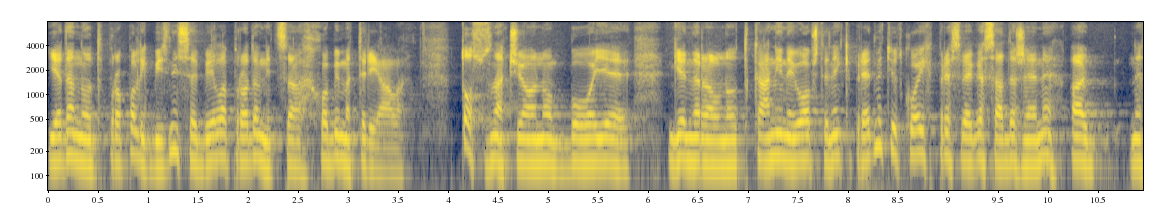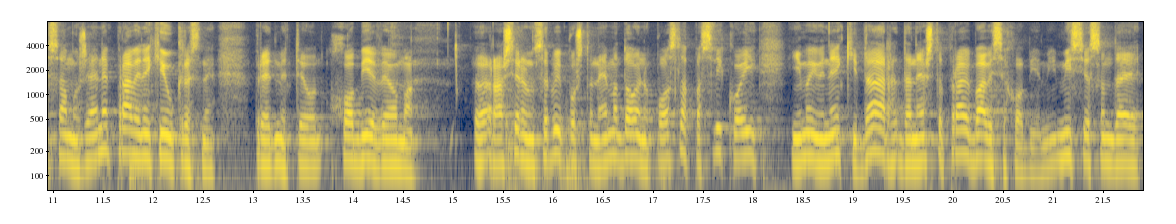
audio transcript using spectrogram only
jedan od propalih biznisa je bila prodavnica hobi materijala. To su znači ono boje, generalno tkanine i uopšte neki predmeti od kojih pre svega sada žene, a ne samo žene, prave neke ukrasne predmete. On, hobi je veoma raširen u Srbiji pošto nema dovoljno posla, pa svi koji imaju neki dar da nešto prave, bavi se hobijem. I mislio sam da je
